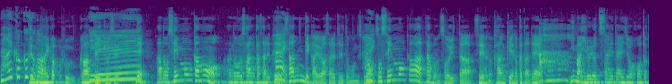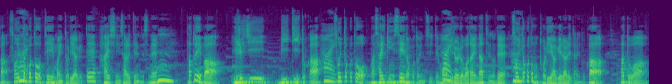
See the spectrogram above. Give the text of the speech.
内閣で府が？も内閣府が提供してる。で、あの、専門家も、あの、参加されて、はい3人で会話されてると思うんですけど、はいその専門家は多分そういった政府の関係の方で。今いろいろ伝えたい情報とか、そういったことをテーマに取り上げて配信されてるんですね。うん。例えば、LGBT とか、はいそういったことを、まあ、最近性のことについてもはいいろいろ話題になっているので、いそういったことも取り上げられたりとか、あとは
